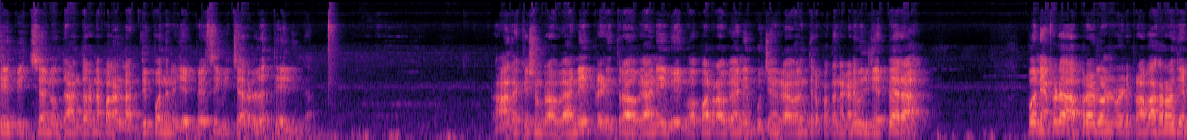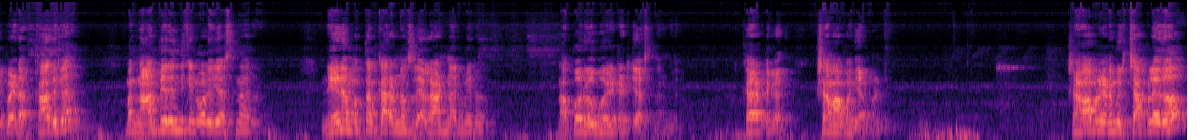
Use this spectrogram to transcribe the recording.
చేపించాను దాని ద్వారా నేను పలానా లబ్ధి పొందని చెప్పేసి విచారణలో తేలిందా? రాధాకిషన్రావు కానీ ప్రణీత్రావు కానీ వేణుగోపాలరావు కానీ భుజంగరావు కానీ తిరుపతి అన్న కానీ వీళ్ళు చెప్పారా? పోనీ ఎక్కడో అబ్రాడ్లో ఉన్నటువంటి ప్రభాకర్రావు చెప్పాడా? కాదుగా? మరి నా పేరు ఎందుకు ఇన్వాల్వ్ చేస్తున్నారు? నేనే మొత్తం కరెంట్ అసలు ఎలా అంటున్నారు మీరు? నా పరువు పోయేటట్టు చేస్తున్నారు మీరు. కరెక్ట్ కాదు. క్షమాపణ చెప్పండి. క్షమాపణ కానీ మీరు చెప్పలేదో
